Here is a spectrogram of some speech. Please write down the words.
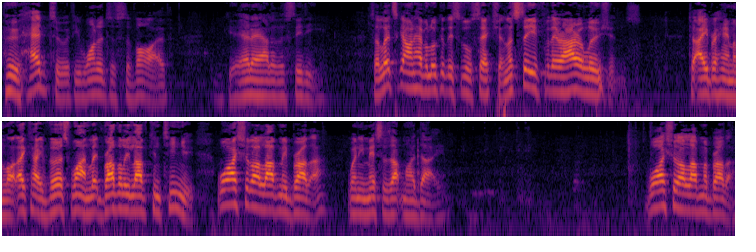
who had to, if he wanted to survive, get out of the city. So let's go and have a look at this little section. Let's see if there are allusions to Abraham and Lot. Okay, verse 1 let brotherly love continue. Why should I love my brother when he messes up my day? Why should I love my brother?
